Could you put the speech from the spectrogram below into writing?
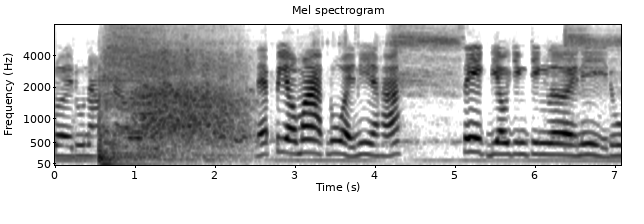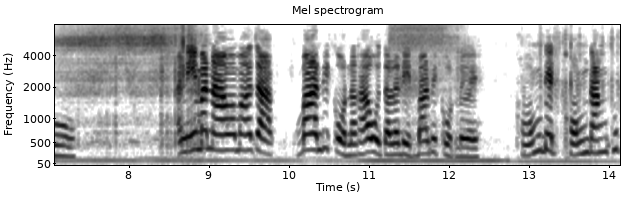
เลยดูน้ำมะนาวเลยและเปรี้ยวมากด้วยนี่นะคะซีกเดียวจริง ๆ เลยนี่ดู อันนี้มะนาวเอามาจากบ้านพี่กดนะคะ อุตรดิตถ์บ้านพี่กดเลย ของเด็ดของดังทุก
